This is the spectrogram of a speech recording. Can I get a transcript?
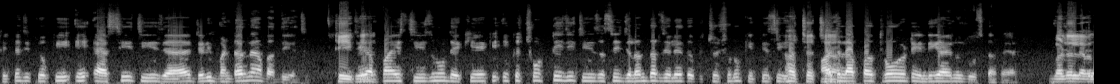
ਠੀਕ ਹੈ ਜੀ ਕਿਉਂਕਿ ਇਹ ਐਸੀ ਚੀਜ਼ ਹੈ ਜਿਹੜੀ ਵੰਡਰ ਨਾਲ ਵੱਧਦੀ ਹੈ ਜੀ। ਠੀਕ ਜੇ ਹੈ ਆਪਾਂ ਇਸ ਚੀਜ਼ ਨੂੰ ਦੇਖੀਏ ਕਿ ਇੱਕ ਛੋਟੀ ਜੀ ਚੀਜ਼ ਅਸੀਂ ਜਲੰਧਰ ਜ਼ਿਲ੍ਹੇ ਦੇ ਵਿੱਚੋਂ ਸ਼ੁਰੂ ਕੀਤੀ ਸੀ ਅੱਜ ਆਪਾਂ ਥਰੂ ਆਊਟ ਇੰਡੀਆ ਇਹਨੂੰ ਯੂਜ਼ ਕਰ ਰਿਹਾ ਹੈ। ਬੜੇ ਲੈਵਲ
